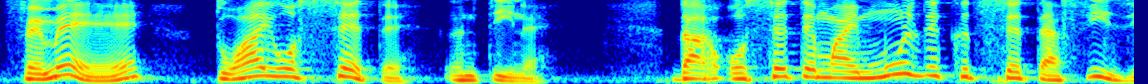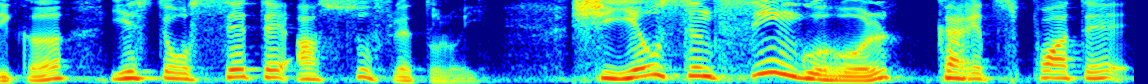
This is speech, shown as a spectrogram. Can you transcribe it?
femeie, tu ai o sete în tine. Dar o sete mai mult decât setea fizică este o sete a sufletului. Și eu sunt singurul care îți poate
